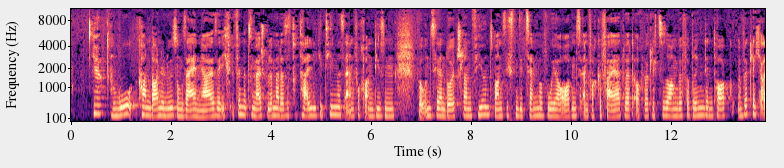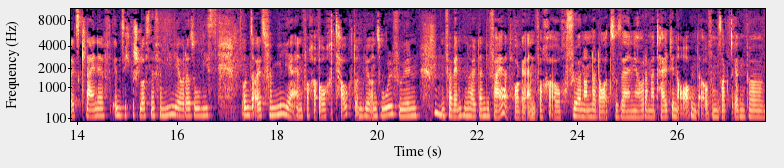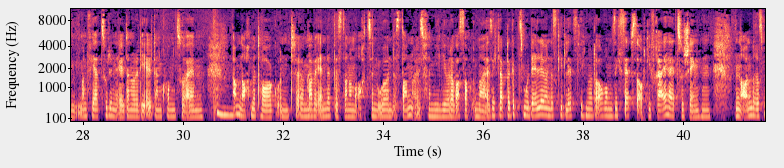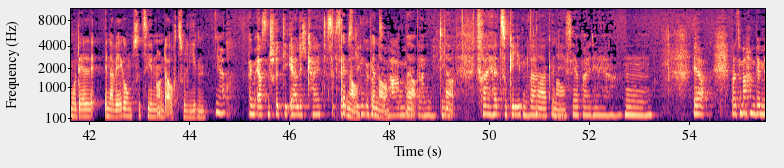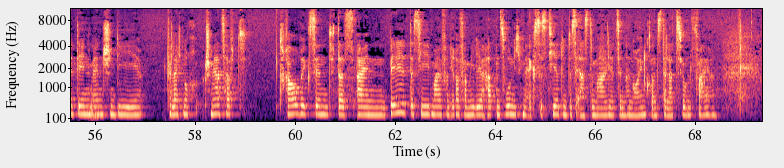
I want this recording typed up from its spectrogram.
ja. Wo kann da eine Lösung sein? Ja, also ich finde zum Beispiel immer, dass es total legitim ist, einfach an diesem bei uns hier in Deutschland 24. Dezember, wo ja abends einfach gefeiert wird, auch wirklich zu sagen, wir verbringen den Tag wirklich als kleine in sich geschlossene Familie oder so, wie es uns als Familie einfach auch taugt und wir uns wohlfühlen mhm. und verwenden halt dann die Feiertage einfach auch füreinander da zu sein, ja, oder man teilt den Abend auf und sagt irgendwo, man fährt zu den Eltern oder die Eltern kommen zu einem mhm. am Nachmittag und äh, man beendet das dann um 18 Uhr und ist dann als Familie oder was auch immer. Also ich glaube, da gibt's Modelle und es geht letztlich nur darum, sich selbst auch die Freiheit zu schenken, ein anderes Modell in Erwägung zu ziehen und auch zu lieben. Ja. Im ersten Schritt die Ehrlichkeit sich selbst genau, gegenüber genau. zu haben ja. und dann die ja. Freiheit zu geben. Da ja, genau. bin ich sehr bei dir, ja. Hm. Ja, was machen wir mit den Menschen, die vielleicht noch schmerzhaft traurig sind, dass ein Bild, das sie mal von ihrer Familie hatten, so nicht mehr existiert und das erste Mal jetzt in einer neuen Konstellation feiern?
